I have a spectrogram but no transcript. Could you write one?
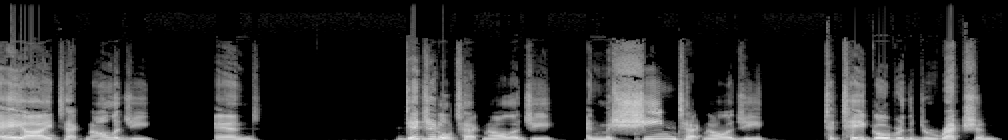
AI technology and digital technology and machine technology to take over the direction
